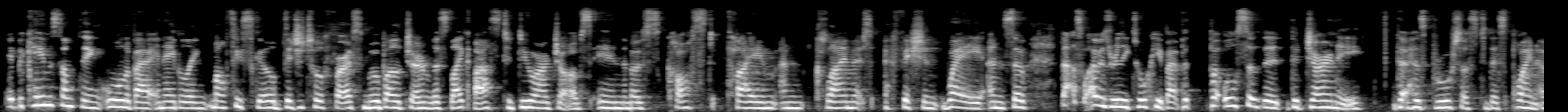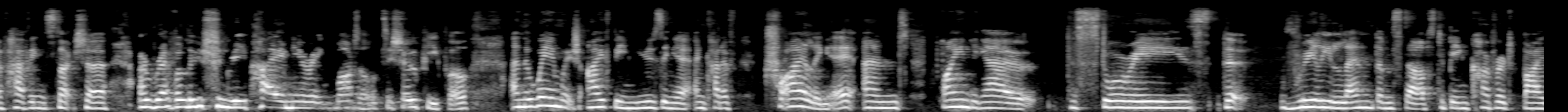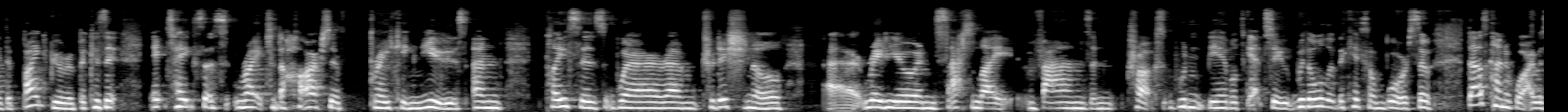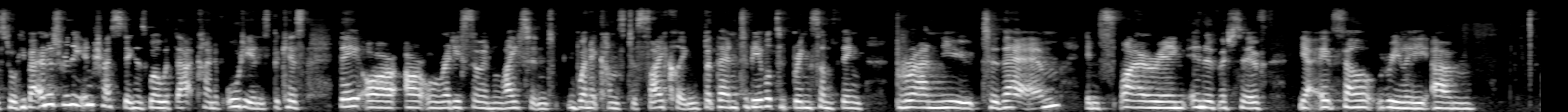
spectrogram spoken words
it became something all about enabling multi skilled, digital first mobile journalists like us to do our jobs in the most cost, time, and climate efficient way. And so that's what I was really talking about, but, but also the, the journey that has brought us to this point of having such a, a revolutionary, pioneering model to show people, and the way in which I've been using it and kind of trialing it and finding out the stories that really lend themselves to being covered by the Bike Bureau because it, it takes us right to the heart of breaking news and places where um, traditional uh, radio and satellite vans and trucks wouldn't be able to get to with all of the kit on board. So that's kind of what I was talking about. And it's really interesting as well with that kind of audience because they are, are already so enlightened when it comes to cycling. But then to be able to bring something brand new to them, inspiring, innovative, yeah, it felt really. Um,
